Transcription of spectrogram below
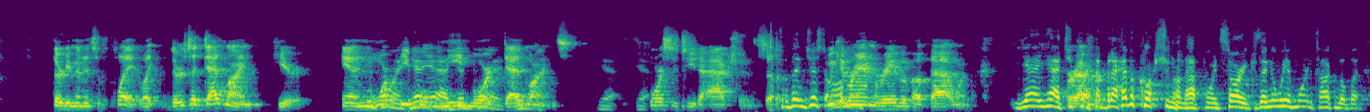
30 minutes of play. Like, there's a deadline here, and good more point. people yeah, yeah, need more point. deadlines. Yeah. yeah, forces you to action. So, so then just we can rant and rave about that one. Yeah, yeah, but I have a question on that point. Sorry, because I know we have more to talk about, but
